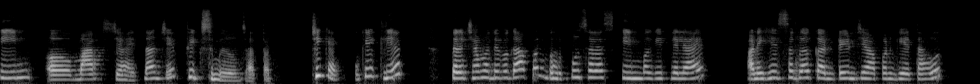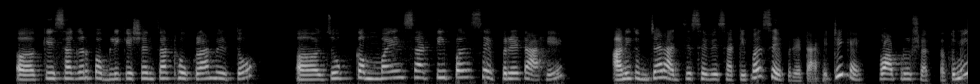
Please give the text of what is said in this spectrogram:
तीन मार्क्स जे आहेत ना जे फिक्स मिळून जातात. ठीक आहे? ओके क्लिअर तर याच्यामध्ये बघा आपण भरपूर साऱ्या स्कीम बघितलेल्या आहेत. आणि हे सगळं कंटेंट जे आपण घेत आहोत केसागर पब्लिकेशनचा ठोकळा मिळतो. जो कंबाईन साठी पण सेपरेट आहे. आणि तुमच्या राज्यसेवेसाठी पण सेपरेट आहे. ठीक आहे? वापरू शकता तुम्ही.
